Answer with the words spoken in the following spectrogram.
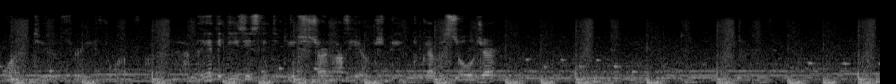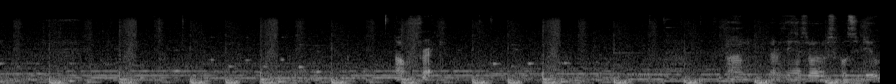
One, two, three, four, five. I think the easiest thing to do starting off here would just be grab a soldier. That's what I was supposed to do.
